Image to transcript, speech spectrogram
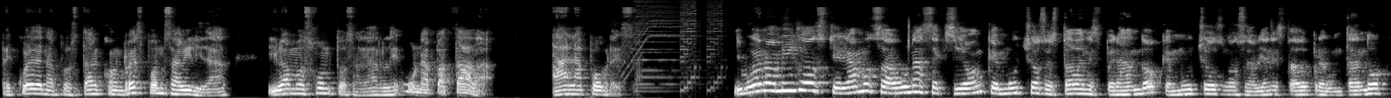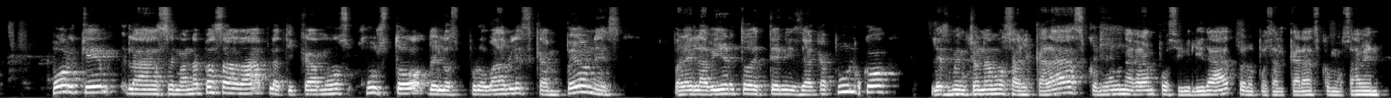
Recuerden apostar con responsabilidad y vamos juntos a darle una patada a la pobreza. Y bueno amigos, llegamos a una sección que muchos estaban esperando, que muchos nos habían estado preguntando, porque la semana pasada platicamos justo de los probables campeones para el abierto de tenis de Acapulco. Les mencionamos a Alcaraz como una gran posibilidad, pero pues Alcaraz, como saben,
